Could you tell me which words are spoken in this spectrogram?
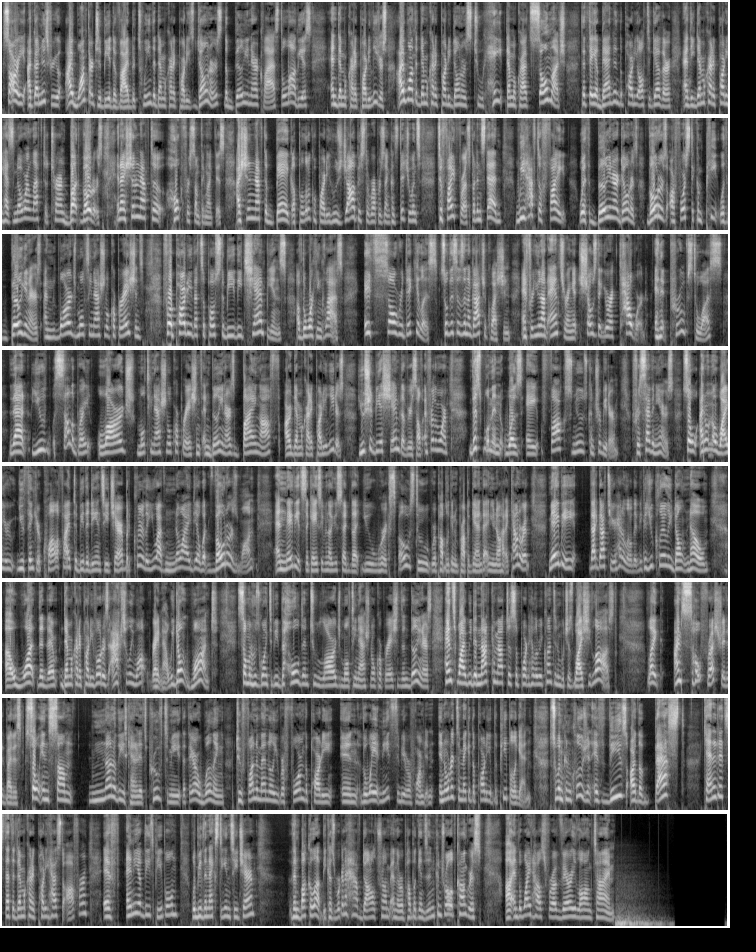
Sorry, I've got news for you. I want there to be a divide between the Democratic Party's donors, the billionaire class, the lobbyists, and Democratic Party leaders. I want the Democratic Party donors to hate Democrats so much that they abandon the party altogether and the Democratic Party has nowhere left to turn but voters. And I shouldn't have to hope for something like this. I shouldn't have to beg a political party whose job is to represent constituents to fight for us. But instead, we have to fight with billionaire donors. Voters are forced to compete with billionaires and large multinational corporations for a party that's supposed to be the champions of the working class. It's so ridiculous. So this isn't a gotcha question, and for you not answering it shows that you're a coward, and it proves to us that you celebrate large multinational corporations and billionaires buying off our Democratic Party leaders. You should be ashamed of yourself. And furthermore, this woman was a Fox News contributor for seven years. So I don't know why you you think you're qualified to be the DNC chair, but clearly you have no idea what voters want. And maybe it's the case, even though you said that you were exposed to Republican propaganda and you know how to counter it. Maybe that got to your head a little bit because you clearly don't know uh, what the De- Democratic Party voters actually want right now. We don't want someone who's going to be beholden to large multinational corporations and billionaires. Hence why we did not come out to support Hillary Clinton, which is why she lost. Like, I'm so frustrated by this. So, in some none of these candidates prove to me that they are willing to fundamentally reform the party in the way it needs to be reformed in, in order to make it the party of the people again. So, in conclusion, if these are the best candidates that the Democratic Party has to offer, if any of these people will be the next DNC chair, then buckle up because we're going to have Donald Trump and the Republicans in control of Congress uh, and the White House for a very long time.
